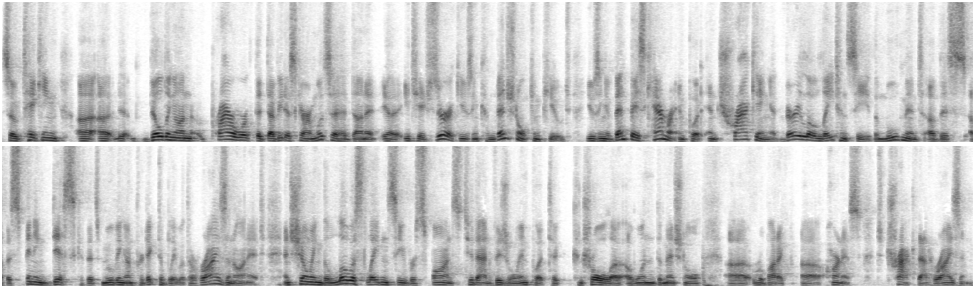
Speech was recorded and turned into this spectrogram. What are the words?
So taking, building on prior work that Davide Scaramuzza had done at ETH Zurich using conventional compute, using event-based camera input and tracking at very low latency the movement of this, of a spinning disk that's moving unpredictably with a horizon on it and showing the lowest latency response response to that visual input to control a, a one-dimensional uh, robotic uh, harness to track that horizon.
